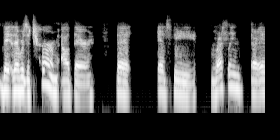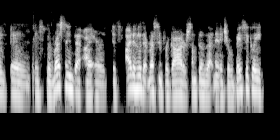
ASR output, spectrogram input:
they, there was a term out there that it's the wrestling uh, it, it, it's the wrestling that i or it's idaho that wrestling for God or something of that nature. Basically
